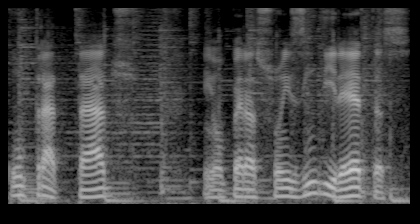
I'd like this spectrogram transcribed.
contratados em operações indiretas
